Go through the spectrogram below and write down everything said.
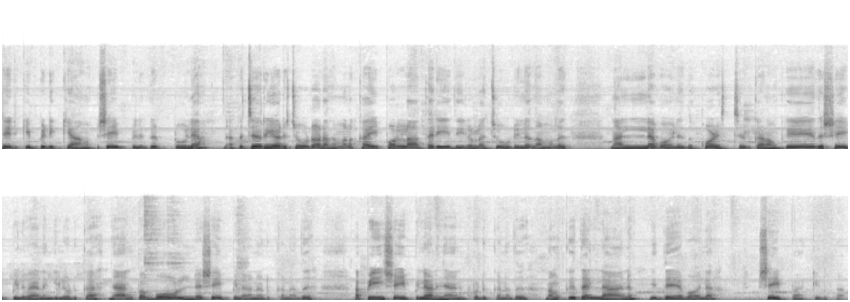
ശരിക്കും പിടിക്കാൻ ഷേപ്പിൽ കിട്ടൂല. അപ്പോൾ ചെറിയൊരു ചൂടോടെ നമ്മൾ കൈ പൊള്ളാത്ത രീതിയിലുള്ള ചൂടിൽ നമ്മൾ നല്ല പോലെ ഇത് കുഴച്ചെടുക്കുക. നമുക്ക് ഏത് ഷേപ്പിൽ വേണമെങ്കിലും എടുക്കാം. ഞാനിപ്പോൾ ബോളിന്റെ ഷേപ്പിലാണ് എടുക്കുന്നത് അപ്പോൾ ഈ ഷേപ്പിലാണ് ഞാനിപ്പോൾ എടുക്കുന്നത് നമുക്ക് ഇതെല്ലാനും ഇതേപോലെ ഷേപ്പാക്കി എടുക്കാം.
